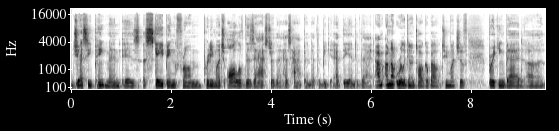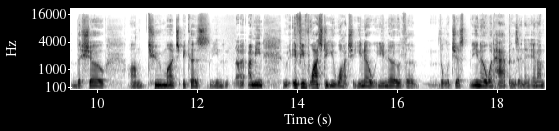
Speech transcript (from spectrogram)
Jesse Pinkman is escaping from pretty much all of disaster that has happened at the be- at the end of that. I'm, I'm not really going to talk about too much of Breaking Bad, uh, the show, um, too much because you know, I, I, mean, if you've watched it, you watch it. You know, you know the the logist, you know what happens in it, and I'm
